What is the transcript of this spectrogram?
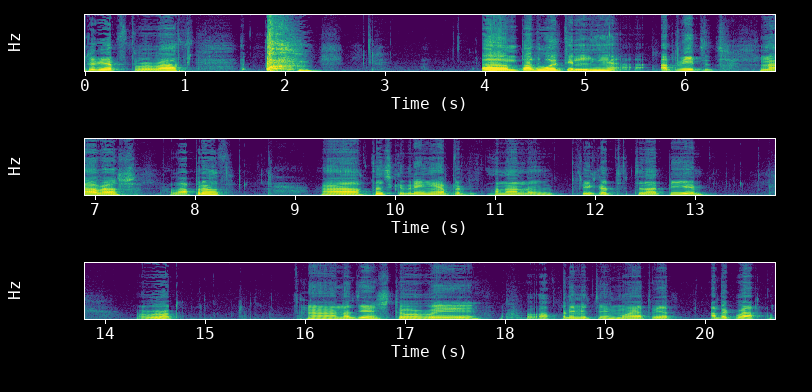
приветствую вас. Эм, позвольте мне ответить на ваш вопрос а, с точки зрения профессиональной психотерапии. Вот. А, надеюсь, что вы воспримете мой ответ адекватно.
